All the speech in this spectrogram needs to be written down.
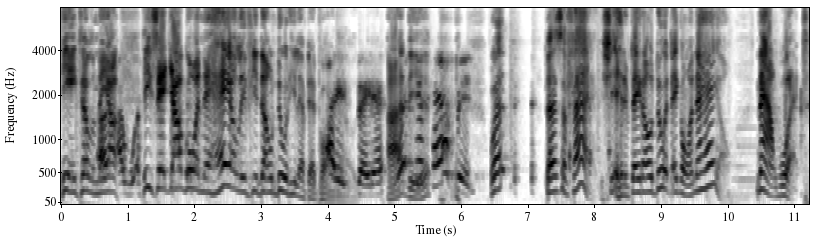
He ain't telling them they out. He said y'all going to hell if you don't do it. He left that part. I didn't out. say that. I what did. just happened? What? That's a fact. Shit, if they don't do it, they going to hell. Now what?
